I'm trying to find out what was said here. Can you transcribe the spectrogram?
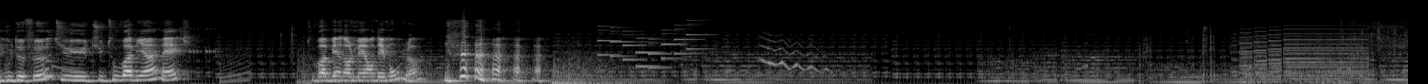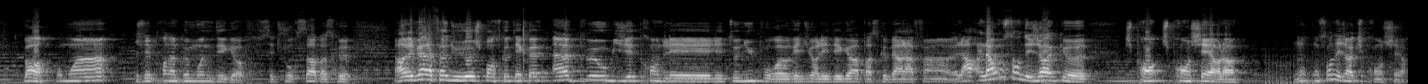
boules de feu tu, Tout va bien, mec? Tout va bien dans le meilleur des mondes, là? Bon, au moins, je vais prendre un peu moins de dégâts. C'est toujours ça, parce que... Arrivé à la fin du jeu, je pense que t'es quand même un peu obligé de prendre les, tenues pour euh, réduire les dégâts, parce que vers la fin... Euh, là, on sent déjà que je prends cher, là. On, sent déjà que je prends cher.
